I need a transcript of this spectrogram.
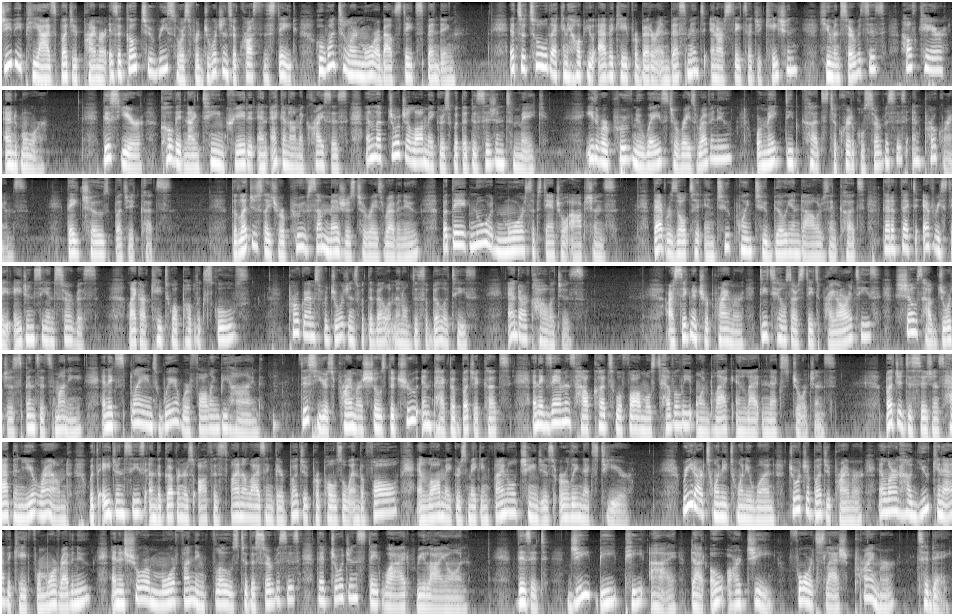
GBPI's Budget Primer is a go to resource for Georgians across the state who want to learn more about state spending. It's a tool that can help you advocate for better investment in our state's education, human services, healthcare, and more. This year, COVID 19 created an economic crisis and left Georgia lawmakers with a decision to make either approve new ways to raise revenue or make deep cuts to critical services and programs they chose budget cuts. The legislature approved some measures to raise revenue, but they ignored more substantial options. That resulted in $2.2 billion in cuts that affect every state agency and service, like our K 12 public schools, programs for Georgians with developmental disabilities, and our colleges. Our signature primer details our state's priorities, shows how Georgia spends its money, and explains where we're falling behind. This year's primer shows the true impact of budget cuts and examines how cuts will fall most heavily on Black and Latinx Georgians. Budget decisions happen year round, with agencies and the governor's office finalizing their budget proposal in the fall and lawmakers making final changes early next year. Read our 2021 Georgia Budget Primer and learn how you can advocate for more revenue and ensure more funding flows to the services that Georgians statewide rely on. Visit gbpi.org forward slash primer today.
